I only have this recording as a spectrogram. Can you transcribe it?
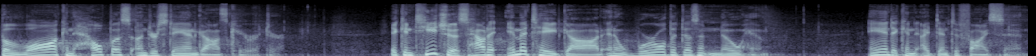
the law can help us understand God's character. It can teach us how to imitate God in a world that doesn't know Him, and it can identify sin.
